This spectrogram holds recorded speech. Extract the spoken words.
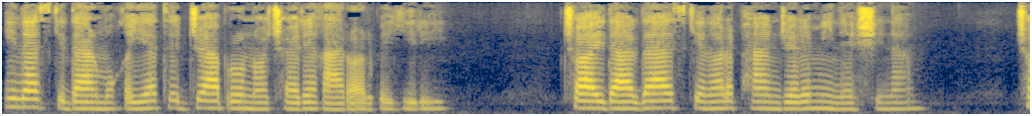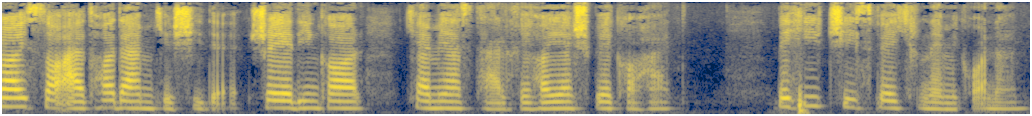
این است که در موقعیت جبر و ناچاری قرار بگیری. چای در دست کنار پنجره می نشینم. چای ساعتها دم کشیده. شاید این کار کمی از تلخیهایش بکاهد. به هیچ چیز فکر نمی کنم.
